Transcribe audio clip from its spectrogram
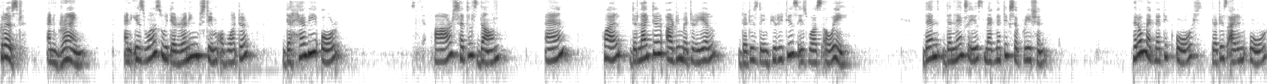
crushed and grind and is washed with a running stream of water, the heavy ore R settles down and while the lighter earthy material, that is the impurities, is washed away. Then the next is magnetic separation. Ferromagnetic ores, that is iron ore,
